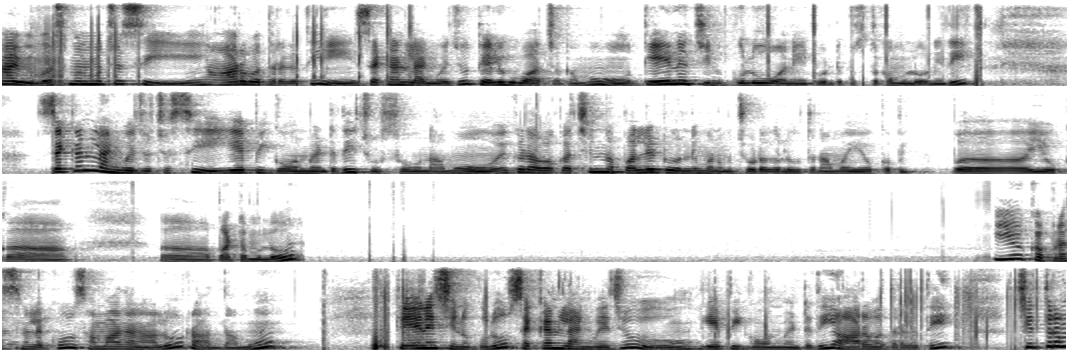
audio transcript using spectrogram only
హాయ్ వివర్స్ మనం వచ్చేసి ఆరవ తరగతి సెకండ్ లాంగ్వేజ్ తెలుగు వాచకము తేనె చినుకులు అనేటువంటి పుస్తకంలోనిది. సెకండ్ లాంగ్వేజ్ వచ్చేసి ఏపీ గవర్నమెంట్ది చూస్తూ ఉన్నాము. ఇక్కడ ఒక చిన్న పల్లెటూరుని మనం చూడగలుగుతున్నాము ఈ యొక్క పిక్ ఈ యొక్క పటములో ఈ యొక్క ప్రశ్నలకు సమాధానాలు రాద్దాము. తేనె చినుకులు సెకండ్ లాంగ్వేజ్ ఏపీ గవర్నమెంట్ది ఆరవ తరగతి. చిత్రం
